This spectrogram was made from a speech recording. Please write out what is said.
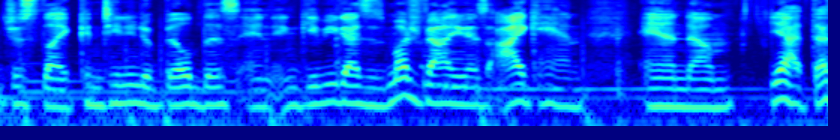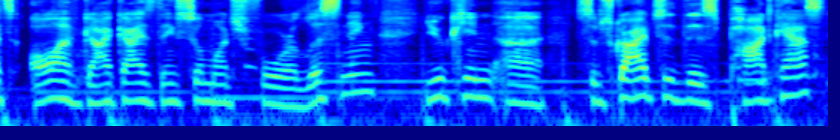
just like continue to build this and, and give you guys as much value as I can. And um, yeah, that's all I've got, guys. Thanks so much for listening. You can uh, subscribe to this podcast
